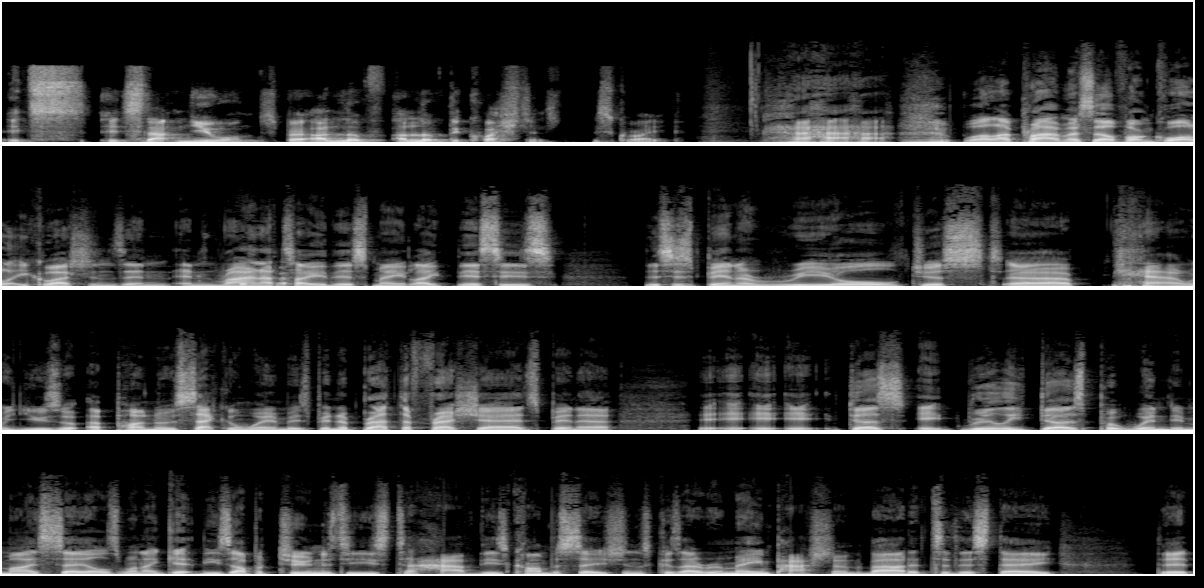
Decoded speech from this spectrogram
it's it's that nuance but i love i love the questions it's great well i pride myself on quality questions and and ryan i'll tell you this mate like this is this has been a real just uh yeah we use a, a pun of second wind but it's been a breath of fresh air it's been a it, it, it, does it really does put wind in my sails when i get these opportunities to have these conversations because i remain passionate about it to this day that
